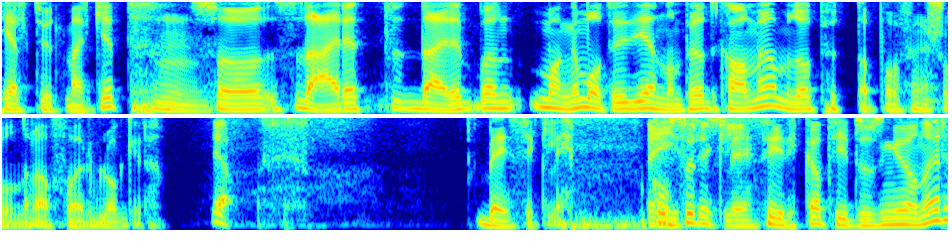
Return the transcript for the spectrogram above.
helt utmerket. Mm. Så, så det er, et, det er på mange måter et gjennomprøvd kamera, men du har putta på funksjoner da, for bloggere. Ja. Basically. Kostet ca. 10 000 kroner.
